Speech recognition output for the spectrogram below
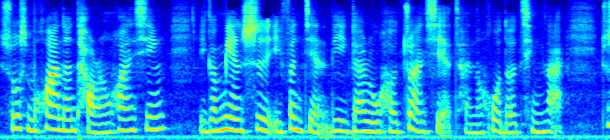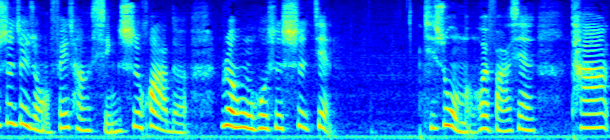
说什么话能讨人欢心，一个面试，一份简历该如何撰写才能获得青睐，就是这种非常形式化的任务或是事件。其实我们会发现，它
